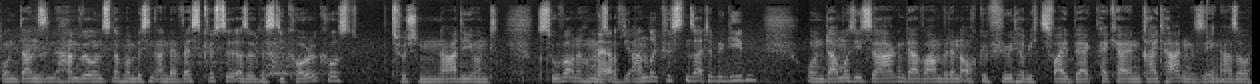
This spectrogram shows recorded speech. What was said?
und dann sind, haben wir uns noch mal ein bisschen an der Westküste, also das ist die Coral Coast zwischen Nadi und Suva und dann haben wir uns Ja. auf die andere Küstenseite begeben und da muss ich sagen, da waren wir dann auch gefühlt, habe ich zwei Backpacker in drei Tagen gesehen. Also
